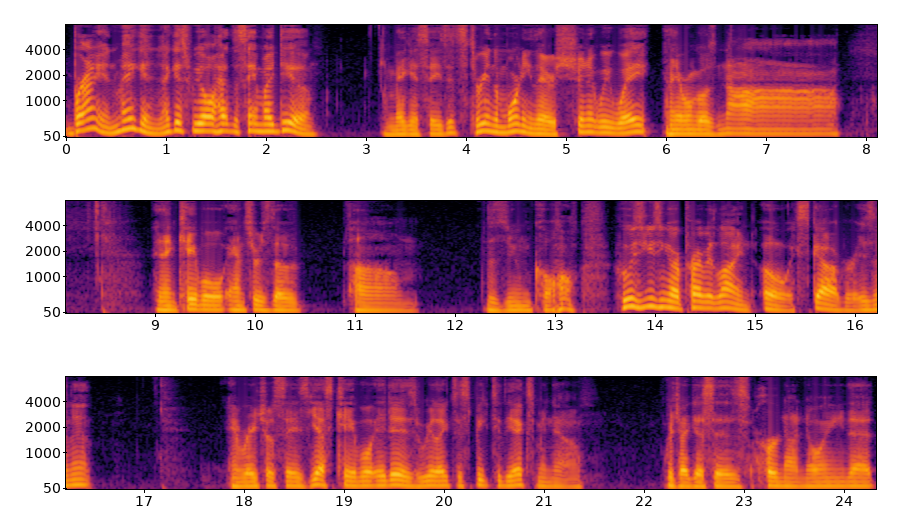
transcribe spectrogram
Brian, Meggan, I guess we all had the same idea. And Meggan says, It's three in the morning there. Shouldn't we wait? And everyone goes, Nah. And then Cable answers the um, the Zoom call. Who's using our private line? Oh, Excalibur, isn't it? And Rachel says, Yes, Cable, it is. We like to speak to the X Men now. Which I guess is her not knowing that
